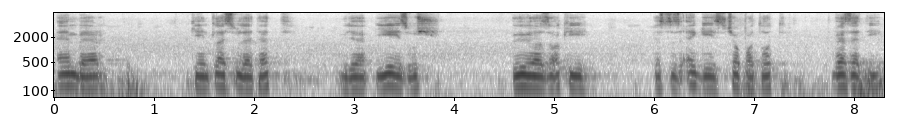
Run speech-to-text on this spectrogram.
emberként leszületett, ugye Jézus, ő az, aki ezt az egész csapatot vezeti,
